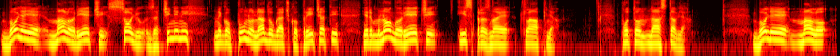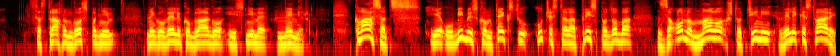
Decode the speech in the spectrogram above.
Bolje je malo riječi solju začinjenih nego puno nadugačko pričati, jer mnogo riječi isprazna je tlapnja. Potom nastavlja. Bolje je malo sa strahom gospodnjim nego veliko blago i s njime nemir. Kvasac je u biblijskom tekstu učestala prispodoba za ono malo što čini velike stvari,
